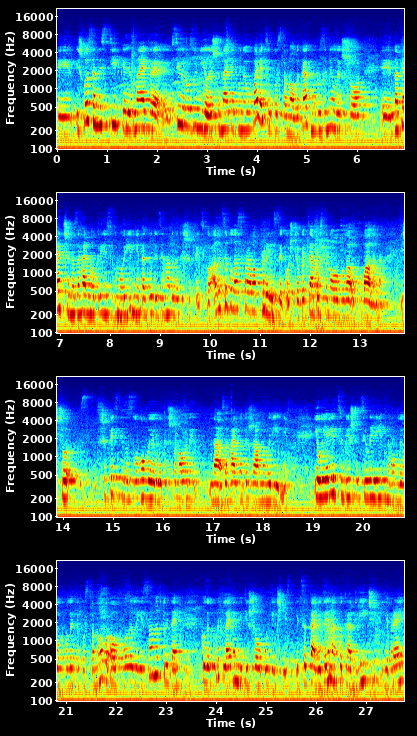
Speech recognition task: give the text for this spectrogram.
І йшлося не стільки, знаєте, всі розуміли, що навіть як вони ухвалять цю постанову, так ми розуміли, що е, навряд чи на загальноукраїнському рівні так будуть згадувати Шептицького. Але це була справа принципу, щоб ця постанова була ухвалена, і що Шептицький заслуговує бути вшанований на загальнодержавному рівні. І уявіть собі, що цілий рік не могли ухвалити постанову, а ухвалили її саме в той день, коли Курт Левін відійшов у вічність. І це та людина, котра двічі єврей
